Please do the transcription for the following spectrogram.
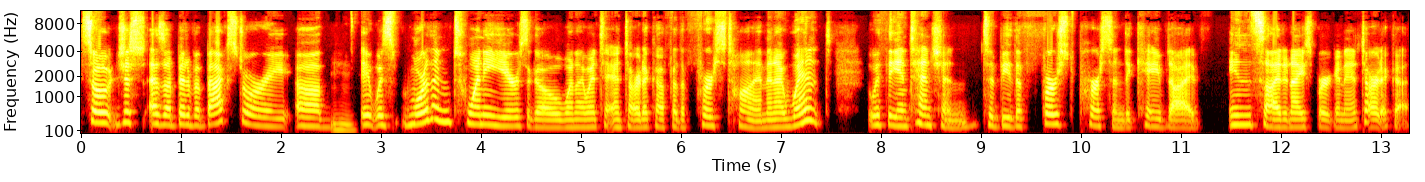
So, just as a bit of a backstory, uh, Mhm. it was more than 20 years ago when I went to Antarctica for the first time. And I went with the intention to be the first person to cave dive inside an iceberg in Antarctica.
